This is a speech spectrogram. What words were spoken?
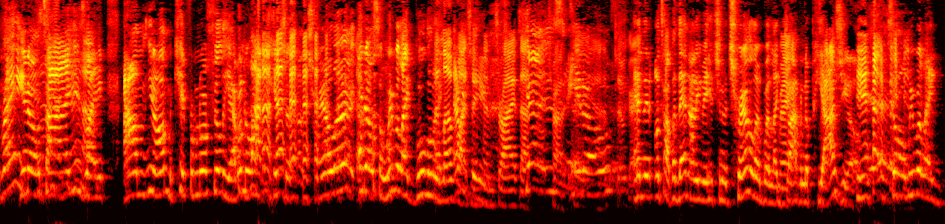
Right, You know, yeah, Ty, he's like, I'm you know, I'm a kid from North Philly. I don't know how to hitch a, a trailer. You know, so we were like Googling. I love watching everything. him drive that. Yes, truck. you know, it's so and then on top of that, not even hitching a trailer, but like Right. driving a Piaggio. Yeah. So we were like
